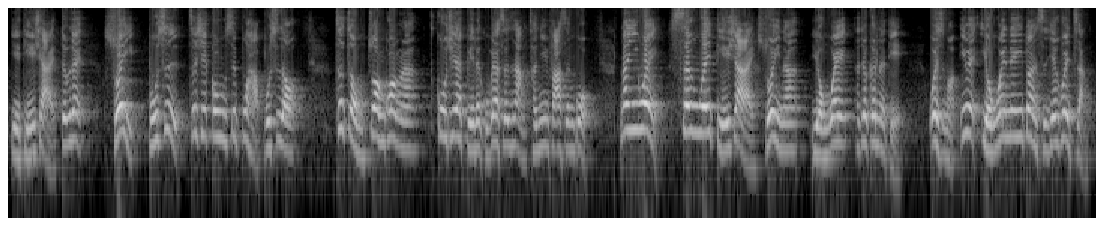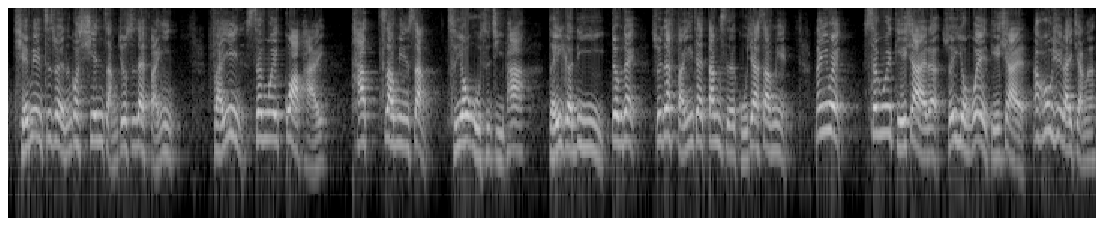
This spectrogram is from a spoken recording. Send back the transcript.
也跌下来，对不对？所以不是这些公司不好，不是哦。这种状况呢，过去在别的股票身上曾经发生过。那因为深威跌下来，所以呢永威它就跟着跌。为什么？因为永威那一段时间会涨，前面之所以能够先涨，就是在反映反映深威挂牌，它账面上持有五十几趴的一个利益，对不对？所以在反映在当时的股价上面。那因为深威跌下来了，所以永威也跌下来了。那后续来讲呢？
